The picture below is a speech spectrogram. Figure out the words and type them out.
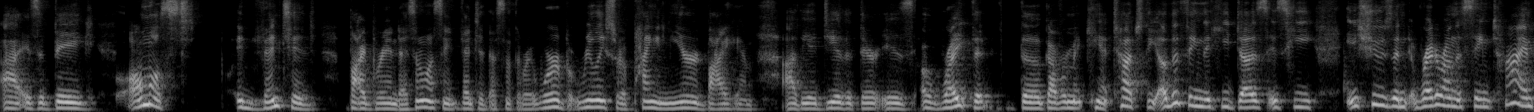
uh, is a big, almost invented by Brandeis. I don't want to say invented, that's not the right word, but really sort of pioneered by him. Uh, the idea that there is a right that the government can't touch. The other thing that he does is he issues, and right around the same time,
